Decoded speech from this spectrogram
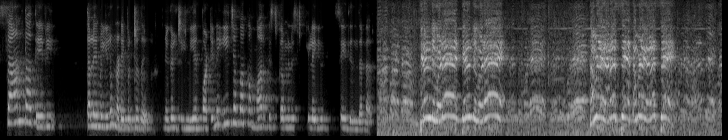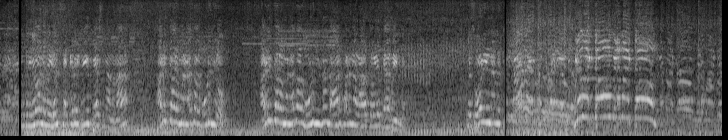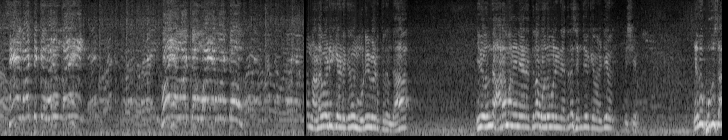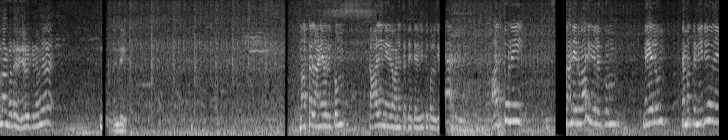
சாந்தா தேவி தலைமையிலும் நடைபெற்றது. நிகழ்ச்சியின் ஏற்பாட்டினை ஈச்சம்பாக்கம் மார்க்சிஸ்ட் கம்யூனிஸ்ட் கிளையின் செய்திருந்தனர். மந்திரியோ அல்லது ஹெல்த் செக்ரட்டரியோ பேசினாங்கன்னா அடுத்த அரை மணி நேரத்தில் அது முடிஞ்சிடும் அடுத்த அரை மணி நேரத்தில் அது முடிஞ்சுன்னா அந்த ஆர்ப்பாட்டம் நான் நடத்த வேண்டிய தேவையில்லை. இந்த சோழிங்கநல்லூர் விடமாட்டோம் விடமாட்டோம். செயல்பாட்டுக்கு வரும் வரை ஓய மாட்டோம் ஓய மாட்டோம் நடவடிக்கை எடுக்கிறது முடிவு எடுத்திருந்தா இது வந்து அரை மணி நேரத்தில் ஒரு மணி நேரத்தில் செஞ்சிருக்க வேண்டிய விஷயம். எதுவும் புதுசாலாம் கிடையாது. ஏற்கனவே நன்றி. மக்கள் அனைவருக்கும் காலை நேர வணக்கத்தை தெரிவித்துக் கொள்கிறேன். அத்துணை நிர்வாகிகளுக்கும் மேலும் நமக்கு நிதியுதவி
